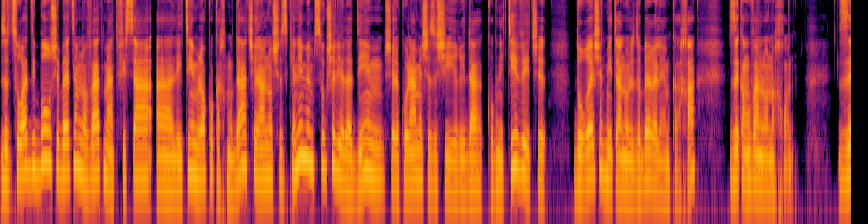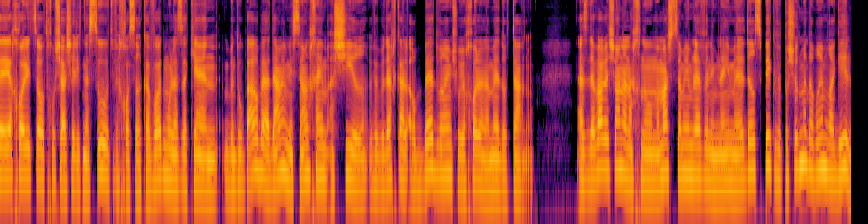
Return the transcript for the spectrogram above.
זו צורת דיבור שבעצם נובעת מהתפיסה הלעיתים לא כל כך מודעת שלנו, שזקנים הם סוג של ילדים, שלכולם יש איזושהי ירידה קוגניטיבית שדורשת מאיתנו לדבר אליהם ככה. זה כמובן לא נכון. זה יכול ליצור תחושה של התנסות וחוסר כבוד מול הזקן. מדובר באדם עם ניסיון חיים עשיר, ובדרך כלל הרבה דברים שהוא יכול ללמד אותנו. אז דבר ראשון, אנחנו ממש שמים לב ונמנעים מאלדר ספיק ופשוט מדברים רגיל.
